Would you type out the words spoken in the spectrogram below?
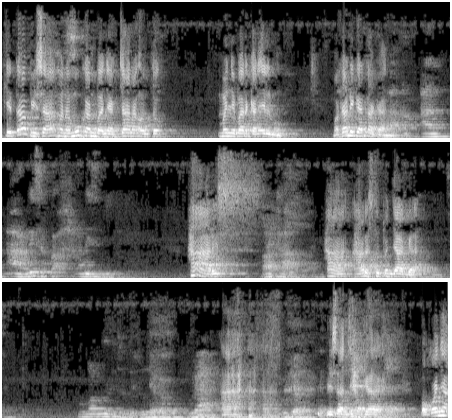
kita bisa menemukan banyak cara untuk menyebarkan ilmu. Maka dikatakan Haris apa Haris? Haris. Ha, Haris itu penjaga. Bisa jaga. Pokoknya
